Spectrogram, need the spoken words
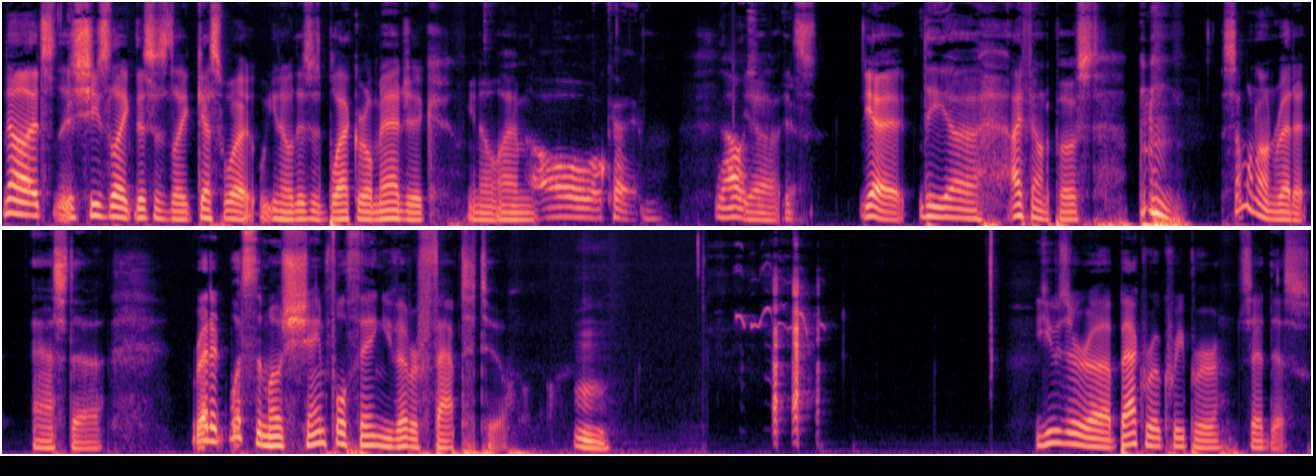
No, it's she's like this is like guess what? You know, this is black girl magic. You know, I'm Oh, okay. Now I see. yeah, it's yeah, the uh I found a post. Someone on Reddit asked uh Reddit, what's the most shameful thing you've ever fapped to? Hmm. User uh, Backrow Creeper said this.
